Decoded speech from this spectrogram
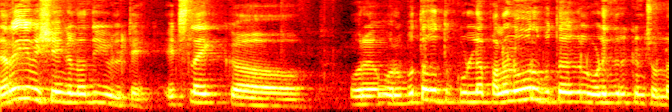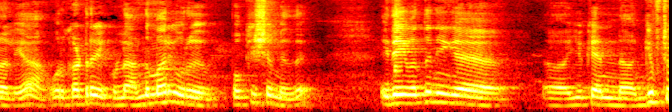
நிறைய விஷயங்கள் வந்து you will take it's like ஒரு ஒரு புத்தகத்துக்குள்ளே பல நூறு புத்தகங்கள் ஒளிந்திருக்குன்னு சொல்லலாம் இல்லையா? ஒரு கட்டுரைக்குள்ளே. அந்த மாதிரி ஒரு பொக்கிஷம் இது. இதை வந்து நீங்கள் you can gift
